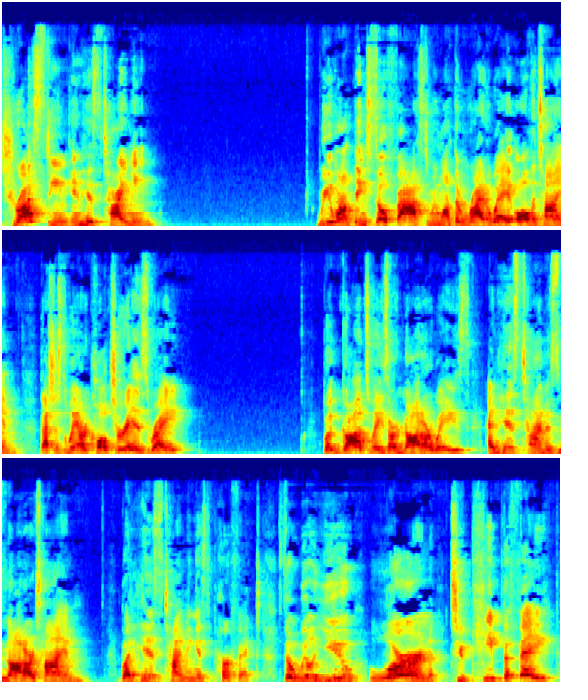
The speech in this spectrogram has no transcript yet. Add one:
trusting in His timing? We want things so fast and we want them right away all the time. That's just the way our culture is, right? But God's ways are not our ways, and His time is not our time, but His timing is perfect. So, will you learn to keep the faith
